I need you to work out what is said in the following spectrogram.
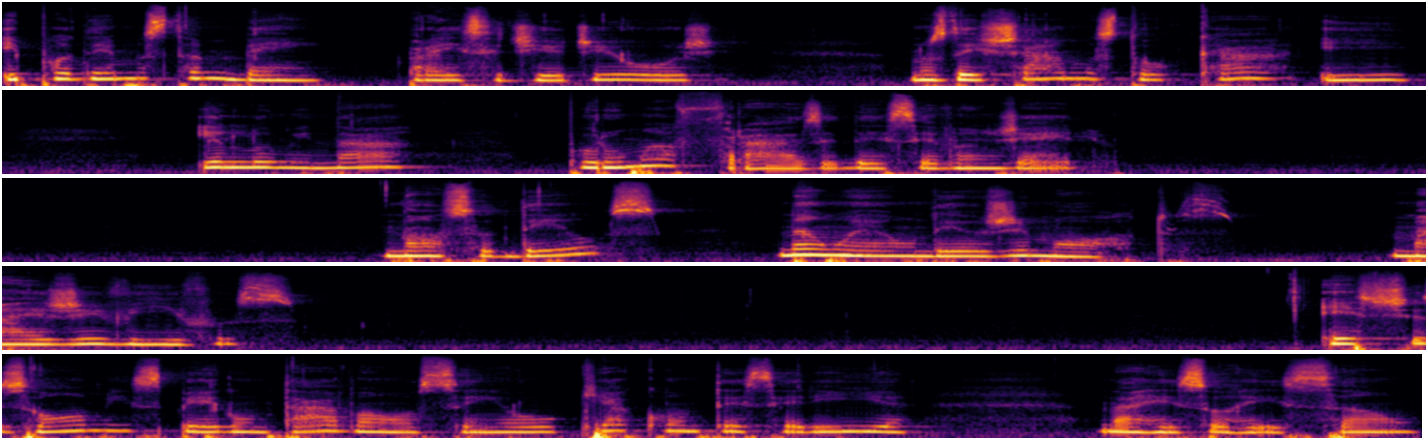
E podemos também, para esse dia de hoje, nos deixarmos tocar e iluminar por uma frase desse Evangelho. Nosso Deus não é um Deus de mortos, mas de vivos. Estes homens perguntavam ao Senhor o que aconteceria na ressurreição,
